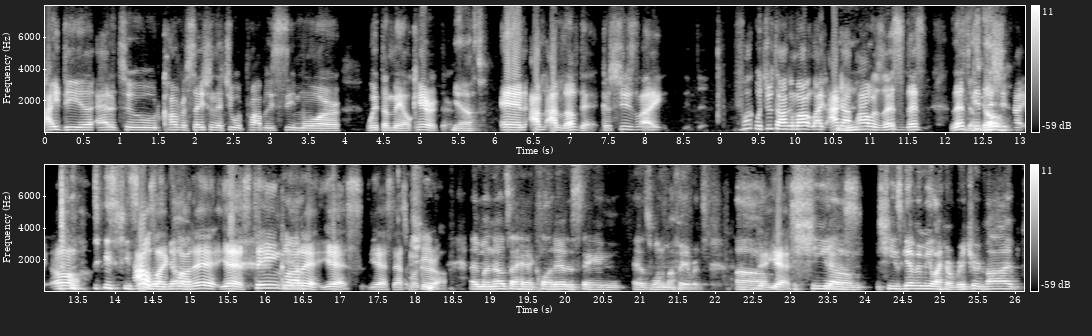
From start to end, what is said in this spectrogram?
idea, attitude, conversation that you would probably see more with a male character. Yes and I, I love that because she's like, "Fuck what you talking about? Like I got mm-hmm. powers. Let's let's let's, let's get go. this shit." Like, oh, said, I was like, go. Claudette, yes, Teen Claudette, yeah. yes, yes, that's my she, girl. In my notes, I had Claudette is staying as one of my favorites. Um, yes, she yes. um she's giving me like a Richard vibe.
